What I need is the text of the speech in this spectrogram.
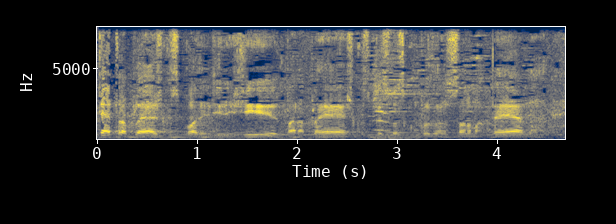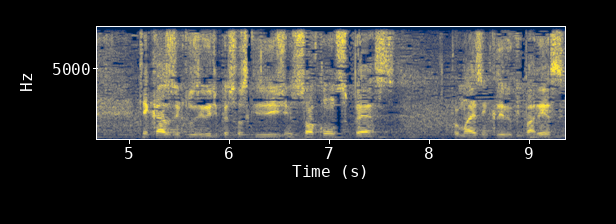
Tetraplégicos podem dirigir, paraplégicos, pessoas com problemas só numa perna. Tem casos, inclusive, de pessoas que dirigem só com os pés. Por mais incrível que pareça,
